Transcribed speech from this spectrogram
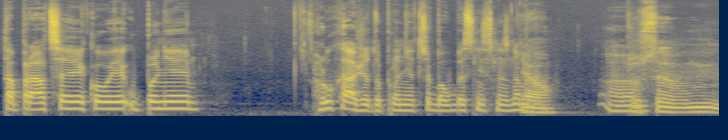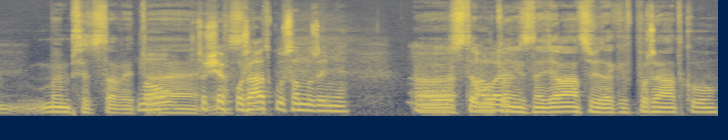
ta práce jako je úplně hluchá, že to pro ně třeba vůbec nic neznamená. Jo, to si můžu představit. No, je, což je v pořádku samozřejmě. S tebou ale... to nic nedělá, což je taky v pořádku,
